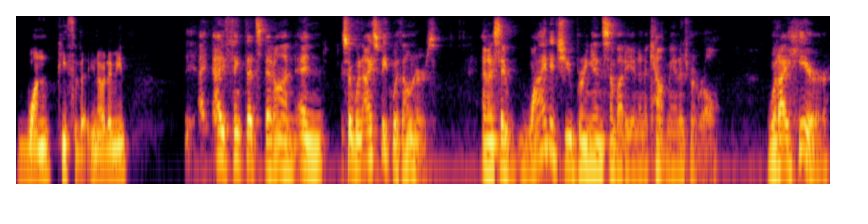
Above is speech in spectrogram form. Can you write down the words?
one piece of it. You know what I mean? I, I think that's dead on. And so when I speak with owners, and I say, "Why did you bring in somebody in an account management role?" What I hear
